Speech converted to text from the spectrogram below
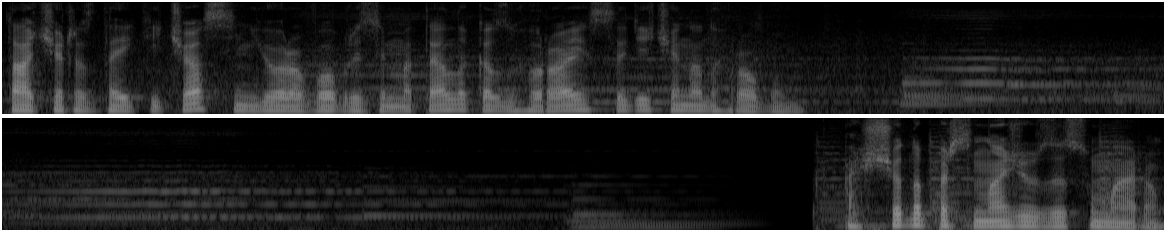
Та через деякий час сіньора в образі метелика згорає, сидячи над гробом. А щодо персонажів з Сумера.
